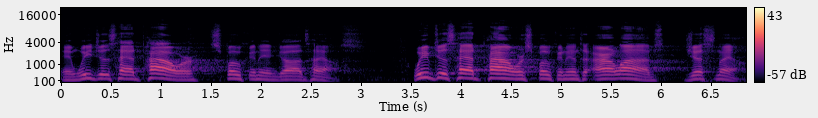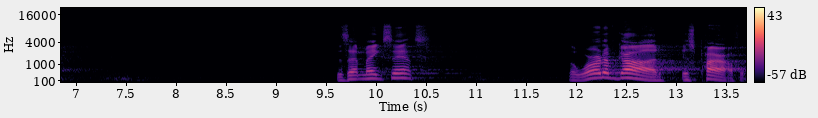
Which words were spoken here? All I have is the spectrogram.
and we just had power spoken in God's house. We've just had power spoken into our lives just now. Does that make sense? The Word of God is powerful.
